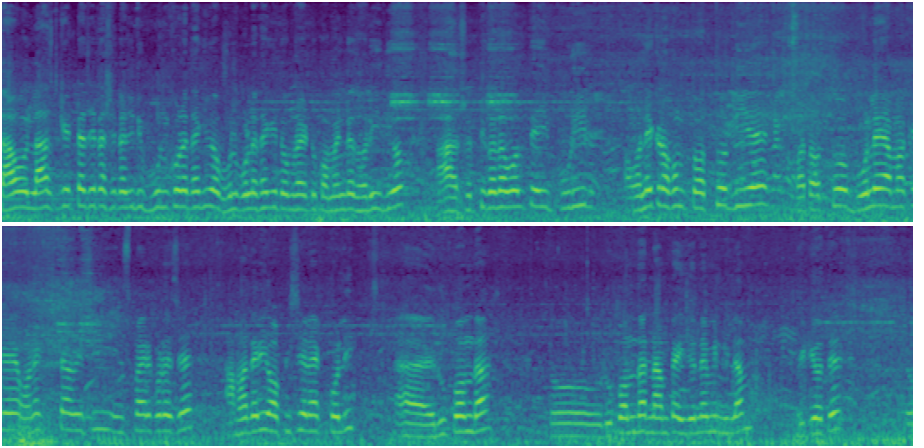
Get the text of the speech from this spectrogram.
তাও লাস্ট গেটটা যেটা, সেটা যদি ভুল করে থাকি বা ভুল বলে থাকি, তোমরা একটু কমেন্টে ধরিয়ে দিও। আর সত্যি কথা বলতে, এই পুরীর অনেক রকম তথ্য দিয়ে বা তথ্য বলে আমাকে অনেকটা বেশি ইন্সপায়ার করেছে আমাদেরই অফিসের এক কলিগ রূপম দা। তো রূপম দার নামটা এই জন্য আমি নিলাম ভিডিওতে। তো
